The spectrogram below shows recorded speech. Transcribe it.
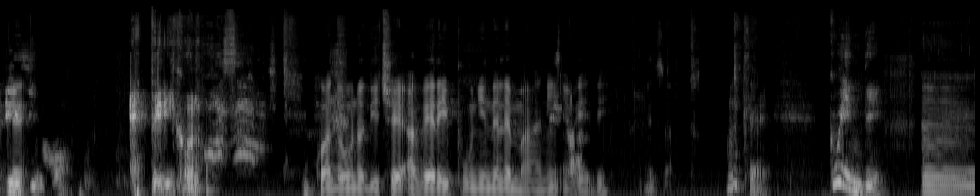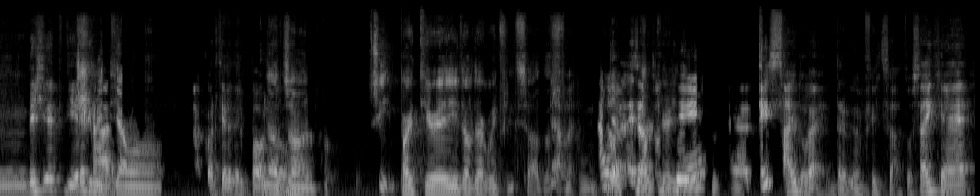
cristianesimo È pericoloso. Quando uno dice avere i pugni nelle mani, Esatto. vedi? Esatto. Ok, quindi mm, decidete di recarvi mettiamo al quartiere del porto. nella zona del- Sì, partirei dal drago infilzato a questo punto. Allora, esatto, te, di- eh, te sai dov'è il drago infilzato, sai che è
